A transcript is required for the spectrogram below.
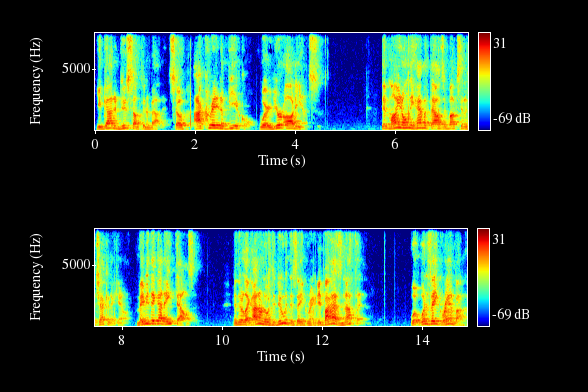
You got to do something about it. So I created a vehicle where your audience that might only have a thousand bucks in a checking account, maybe they got 8,000 and they're like, I don't know what to do with this eight grand. It buys nothing. What, what does eight grand buy?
